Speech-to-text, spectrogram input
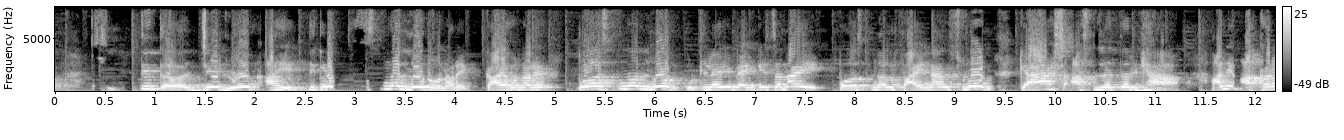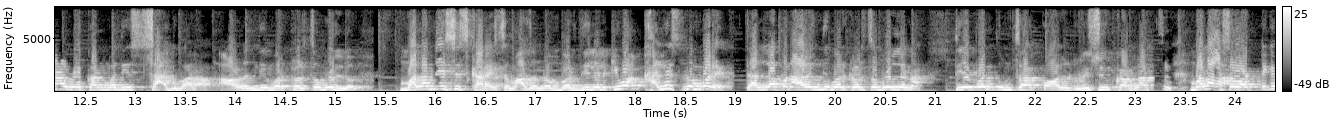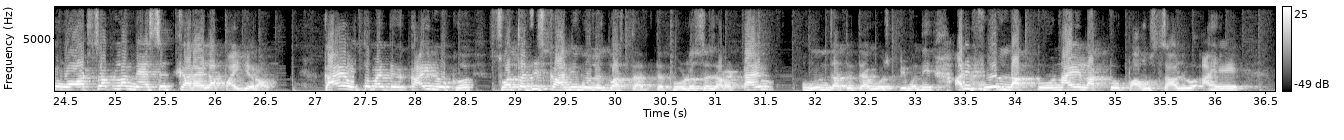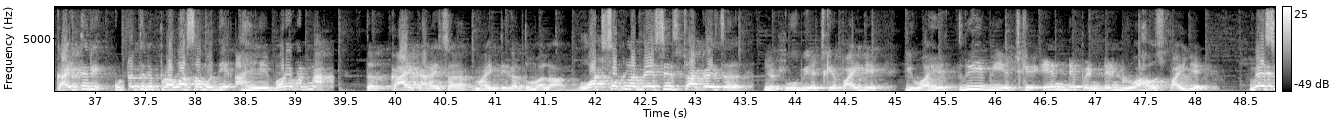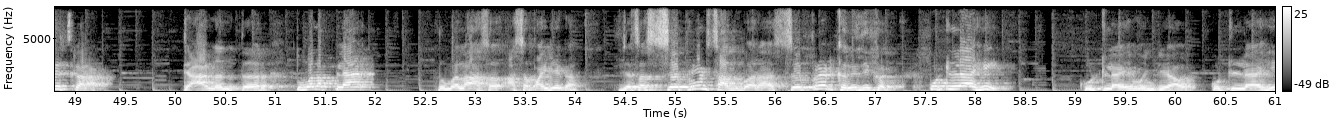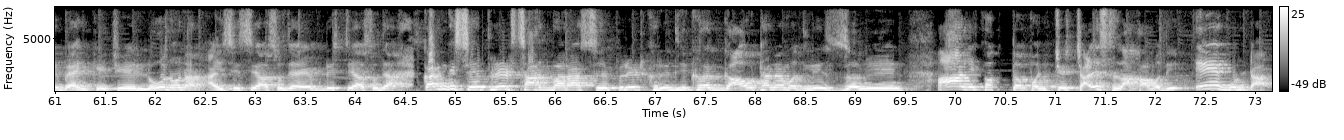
तिथं जे लोन आहे तिकडे पर्सनल लोन होणार आहे. काय होणार आहे? पर्सनल लोन कुठल्याही बँकेचं नाही. पर्सनल फायनान्स लोन कॅश असलं तर घ्या. आणि अकरा लोकांमध्ये सात बारा. आळंदी मरकळचं बोललो. मला मेसेज करायचं माझा नंबर दिलेला किंवा खालीच नंबर आहे. त्यांना पण आळंदी मरकडचं बोललं ना ते पण तुमचा कॉल रिसिव्ह करणार. मला असं वाटतं की व्हॉट्सअपला मेसेज करायला पाहिजे राव. काय होतं माहिती का? काही लोक स्वतःचीच कहाणी बोलत बसतात. तर थोडस जरा टाइम होऊन जातो त्या गोष्टीमध्ये. आणि फोन लागतो नाही लागतो पाऊस चालू आहे. काहीतरी कुठंतरी प्रवासामध्ये आहे बरोबर ना? तर काय करायचं माहिती का तुम्हाला? व्हॉट्सअपला मेसेज टाकायचं. हे टू बी एच के पाहिजे किंवा हे three B H K independent row house पाहिजे. मेसेज करा. त्यानंतर तुम्हाला प्लॅन तुम्हाला असं असं पाहिजे का? ज्याचा सेपरेट सातबारा सेपरेट खरेदी खत कुठल्याही कुठल्याही म्हणजे अहो कुठल्याही बँकेचे लोन होणार. आय सी सी असू द्या एफ डी सी असू द्या. कारण की सेपरेट सात बारा सेपरेट खरेदी खत गावठाण्यामधली जमीन आणि फक्त पंचेचाळीस लाखामध्ये एक गुंठा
